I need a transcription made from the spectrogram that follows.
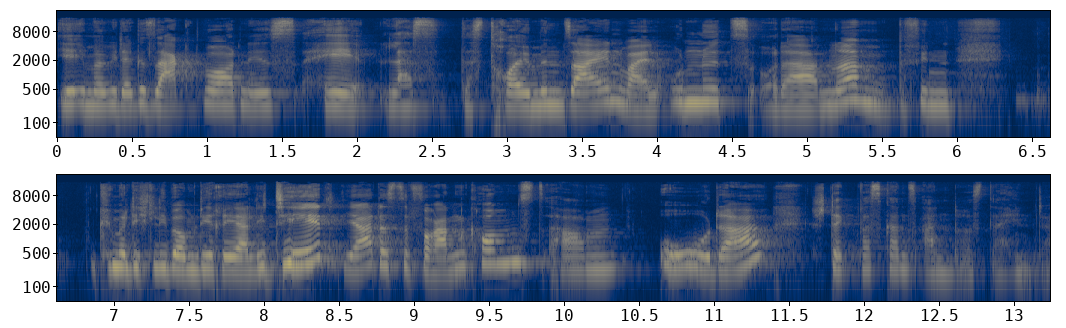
ihr immer wieder gesagt worden ist, hey, lass das Träumen sein, weil unnütz oder ne, befind, kümmere dich lieber um die Realität, ja, dass du vorankommst, ähm, oder steckt was ganz anderes dahinter?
